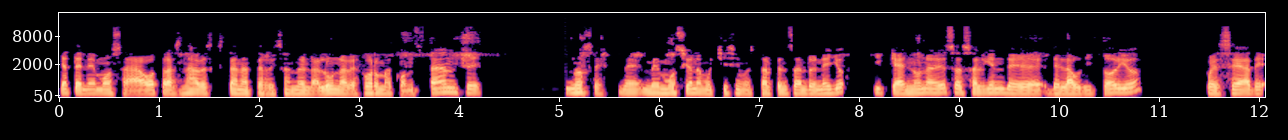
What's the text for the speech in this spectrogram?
ya tenemos a otras naves que están aterrizando en la Luna de forma constante. No sé, me, emociona muchísimo estar pensando en ello y que en una de esas alguien de, del auditorio pues sea de,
